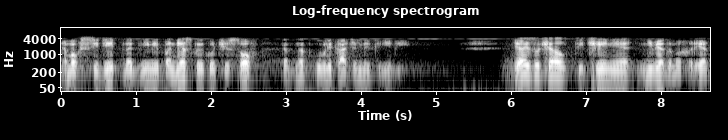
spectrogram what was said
Я мог сидеть над ними по несколько часов, как над увлекательной книгой. Я изучал течение неведомых рек,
